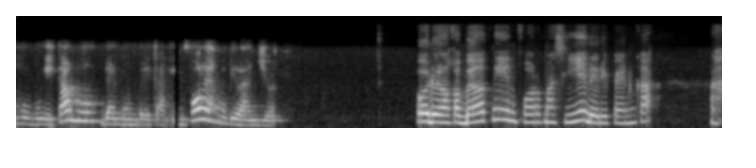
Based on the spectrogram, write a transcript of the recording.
menghubungi kamu dan memberikan info yang lebih lanjut. Oh, udah lengkap banget nih informasinya dari PNK. Ah,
